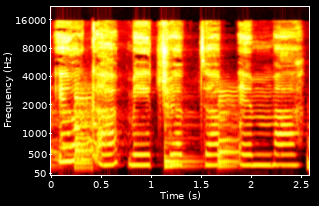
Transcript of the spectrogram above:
You got me tripped up in my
